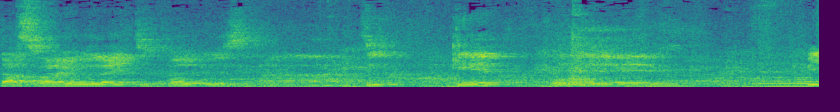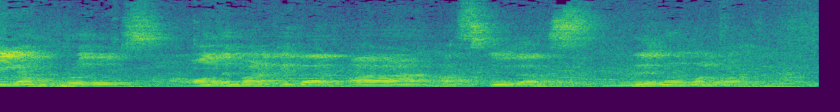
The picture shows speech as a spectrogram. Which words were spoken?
that's what I would like to focus, uh, to get uh, vegan products on the market that are as good as the normal one.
